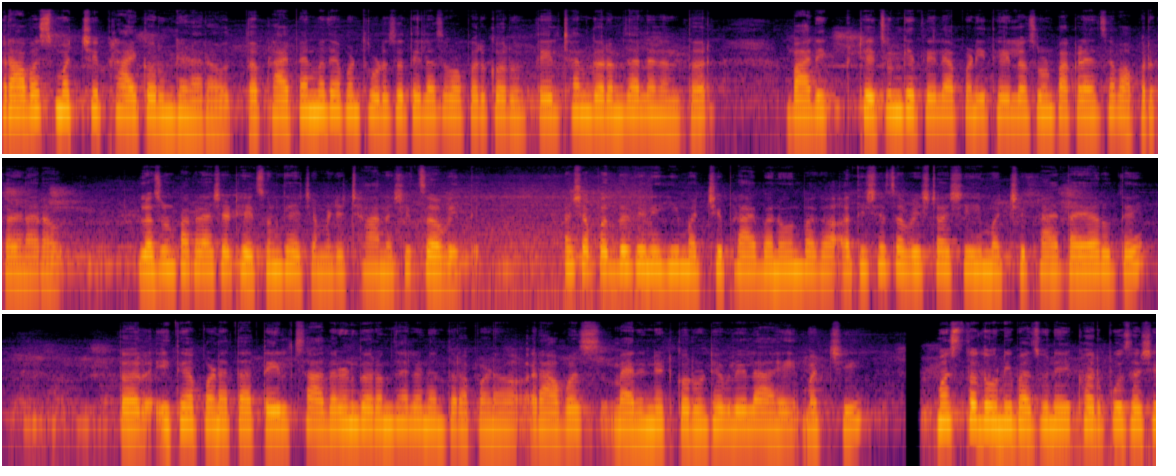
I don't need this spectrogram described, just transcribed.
रावस मच्छी फ्राय करून घेणार आहोत. तर फ्राय पॅनमध्ये आपण थोडंसं तेलाचा वापर करून तेल छान गरम झाल्यानंतर बारीक ठेचून घेतलेले आपण इथे लसूण पाकळ्यांचा वापर करणार आहोत. लसूण पाकळ्या अशा ठेचून घ्यायच्या म्हणजे छान अशी चव येते. अशा पद्धतीने ही मच्छी फ्राय बनवून बघा अतिशय चविष्ट अशी ही मच्छी फ्राय तयार होते. तर इथे आपण आता तेल साधारण गरम झाल्यानंतर आपण रावस मॅरिनेट करून ठेवलेला आहे मच्छी. मस्त दोन्ही बाजूने खरपूस अशी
